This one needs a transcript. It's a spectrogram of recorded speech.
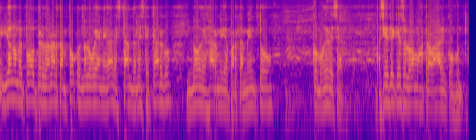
Y yo no me puedo perdonar tampoco, no lo voy a negar estando en este cargo, no dejar mi departamento como debe ser. Así es de que eso lo vamos a trabajar en conjunto.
